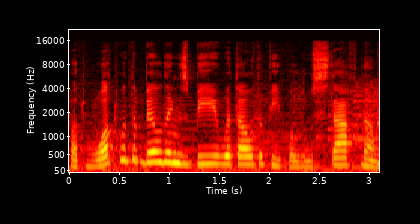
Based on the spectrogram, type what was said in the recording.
But what would the buildings be without the people who staff them?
